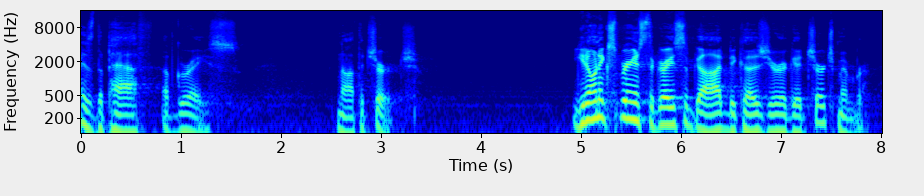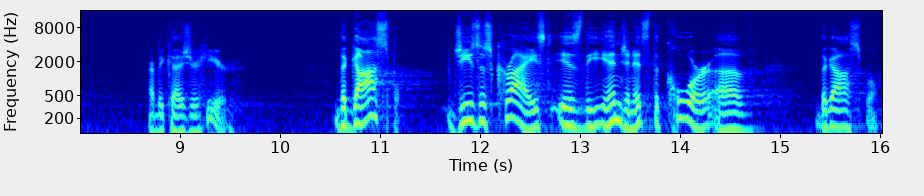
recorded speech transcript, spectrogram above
is the path of grace, not the church. You don't experience the grace of God because you're a good church member or because you're here. The gospel, Jesus Christ, is the engine, it's the core of the gospel.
